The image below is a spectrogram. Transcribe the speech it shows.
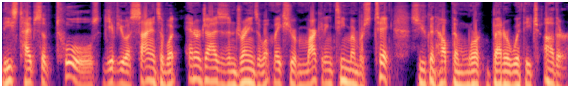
these types of tools give you a science of what energizes and drains and what makes your marketing team members tick so you can help them work better with each other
